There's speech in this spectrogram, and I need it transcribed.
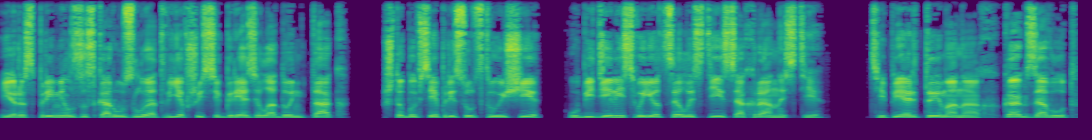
и распрямил заскорузлую от въевшейся грязи ладонь так, чтобы все присутствующие убедились в ее целости и сохранности. «Теперь ты, монах, как зовут?»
